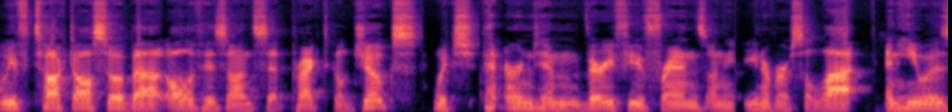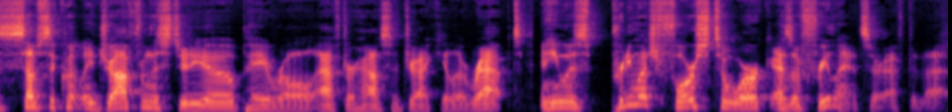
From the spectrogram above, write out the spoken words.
We've talked also about all of his on-set practical jokes, which that earned him very few friends on the Universal lot. And he was subsequently dropped from the studio payroll after House of Dracula wrapped. And he was pretty much forced to work as a freelancer after that.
